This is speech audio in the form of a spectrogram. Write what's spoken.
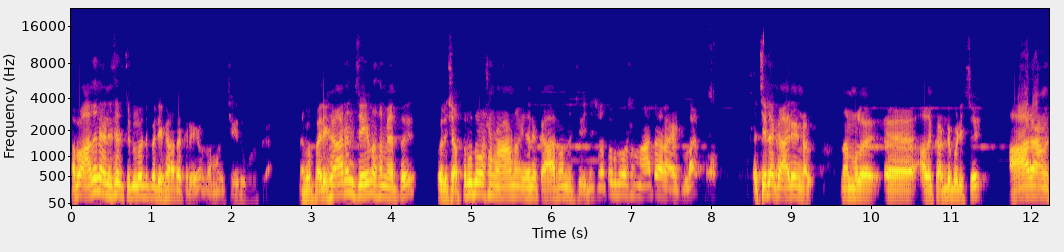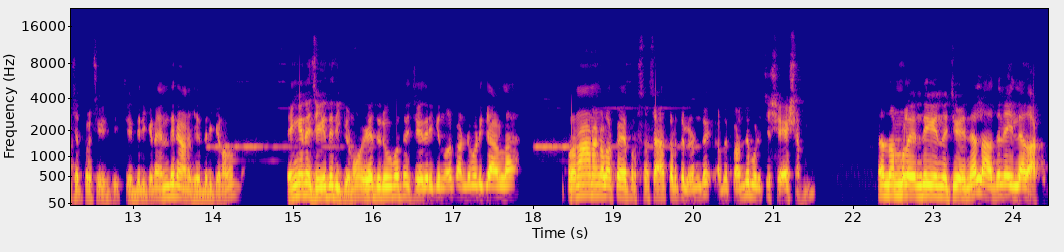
അപ്പോൾ അതിനനുസരിച്ചുള്ള ഒരു പരിഹാര ക്രിയകൾ നമ്മൾ ചെയ്തു കൊടുക്കുക. അപ്പോൾ പരിഹാരം ചെയ്യുന്ന സമയത്ത് ഒരു ശത്രുദോഷമാണ് ഇതിന് കാരണം എന്ന് വെച്ച് കഴിഞ്ഞാൽ ശത്രുദോഷം മാറ്റാനായിട്ടുള്ള ചില കാര്യങ്ങൾ നമ്മൾ അത് കണ്ടുപിടിച്ച് ആരാണ് ശത്രു ചെയ്തി ചെയ്തിരിക്കുന്നത് എന്തിനാണ് ചെയ്തിരിക്കണത് എങ്ങനെ ചെയ്തിരിക്കണോ ഏത് രൂപത്തിൽ ചെയ്തിരിക്കുന്നോ കണ്ടുപിടിക്കാനുള്ള പ്രമാണങ്ങളൊക്കെ പ്രശ്നശാസ്ത്രത്തിലുണ്ട്. അത് കണ്ടുപിടിച്ച ശേഷം നമ്മൾ എന്ത് ചെയ്യുന്നു വെച്ച് കഴിഞ്ഞാൽ അതിനെ ഇല്ലാതാക്കും.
